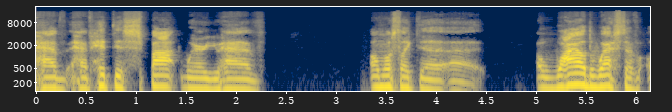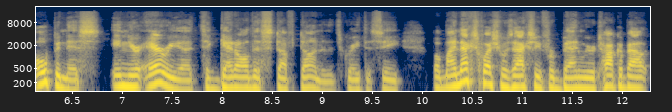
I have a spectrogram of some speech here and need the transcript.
have have hit this spot where you have almost like the uh, a wild west of openness in your area to get all this stuff done and it's great to see but my next question was actually for ben we were talking about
